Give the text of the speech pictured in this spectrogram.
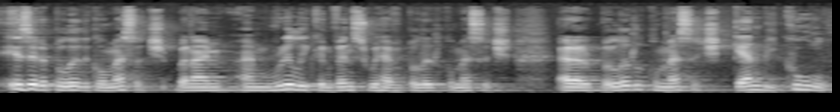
"Is it a political message?" But I'm I'm really convinced we have a political message, and a political message can be cool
